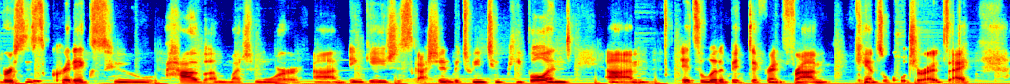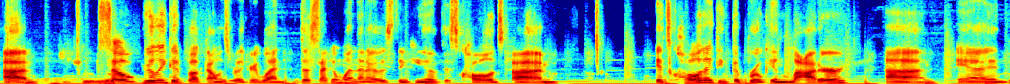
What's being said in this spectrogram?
versus critics who have a much more um, engaged discussion between two people. And um, it's a little bit different from cancel culture i would say. Um, so really good book. That one's a really great one. The second one that i was thinking of is called um, it's called i think the broken ladder um, and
